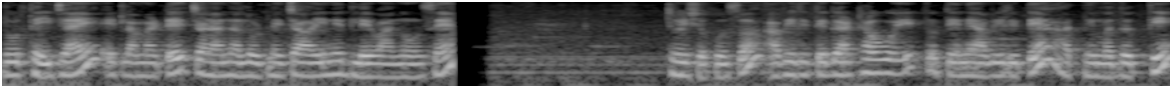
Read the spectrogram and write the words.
દૂર થઈ જાય, એટલા માટે ચણાના લોટને ચાળીને જ લેવાનો છે. જોઈ શકો છો, આવી રીતે ગાંઠા હોય તો તેને આવી રીતે હાથની મદદથી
